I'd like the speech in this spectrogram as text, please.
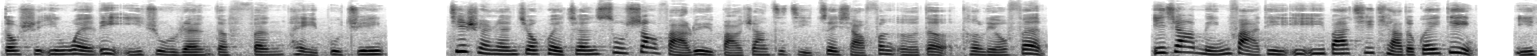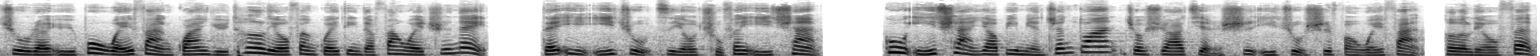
都是因为立遗嘱人的分配不均，继承人就会争诉讼法律保障自己最小份额的特留份。依照民法第一一八七条的规定。遗嘱人于不违反关于特留份规定的范围之内，得以遗嘱自由处分遗产。故遗产要避免争端，就需要检视遗嘱是否违反特留份。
